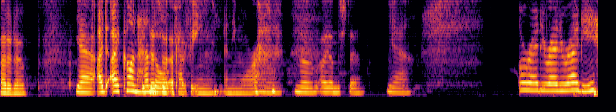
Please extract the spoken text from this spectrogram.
I don't know. yeah, I, I can't handle caffeine anymore. No, no, I understand. yeah. Alrighty, righty, righty.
